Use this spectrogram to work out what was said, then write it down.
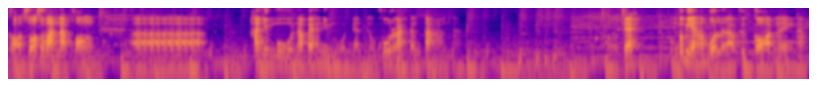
เกาะสวสวรรค์นะของเอ่อฮันนีมูนนะไปฮันนีมูนกันของคู่รักต่างๆนะโอเคผมก็มีอันข้างบนแล้วนะครับคือกอดนั่นเองนะครับ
